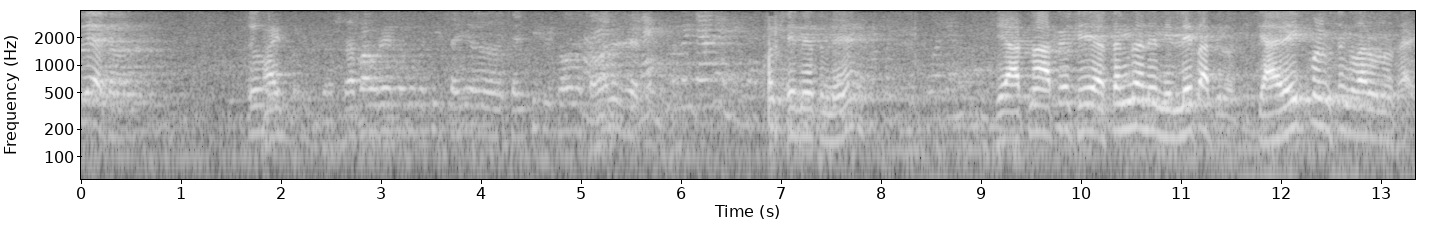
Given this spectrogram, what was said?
જોયા કરવાના. રહે તો પછી સેન્સિટિવ થવાનો સવાલ જ રહેતો છે મેં તમને જે આત્મા આપ્યો છે અસંગ અને નિર્લેપ આપેલો છે. ક્યારેય પણ સંગવારો ન થાય.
